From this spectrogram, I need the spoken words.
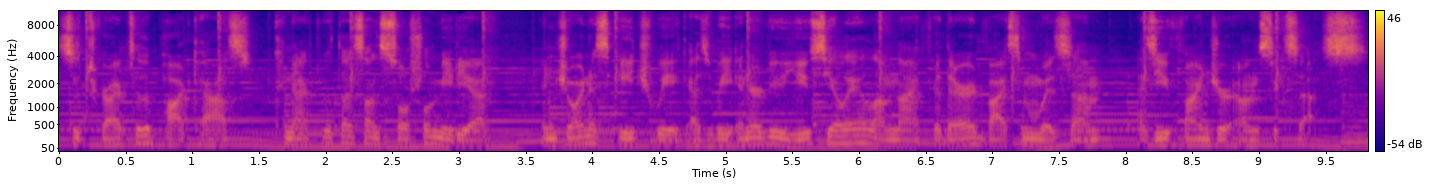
subscribe to the podcast, connect with us on social media, and join us each week as we interview UCLA alumni for their advice and wisdom as you find your own success.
